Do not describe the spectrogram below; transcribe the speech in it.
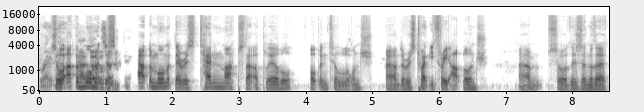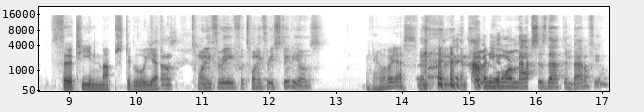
right so now? at the I moment, at the moment there is ten maps that are playable up until launch. Um, there is twenty three at launch. Um, so there's another 13 maps to go yet. Sounds 23 for 23 studios. Oh yes. And, and, and how many more maps is that than Battlefield?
